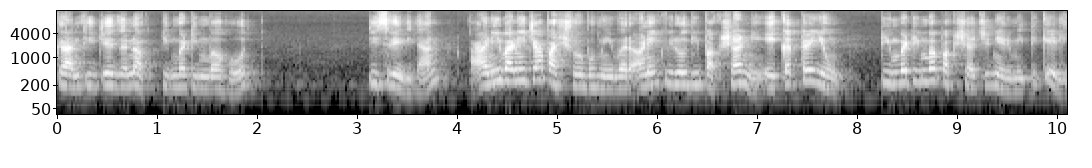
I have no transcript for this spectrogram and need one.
क्रांतीचे जनक टिंबटिंब होत. तिसरे विधान आणीबाणीच्या पार्श्वभूमीवर अनेक विरोधी पक्षांनी एकत्र येऊन टिंबटिंब पक्षाची निर्मिती केली.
